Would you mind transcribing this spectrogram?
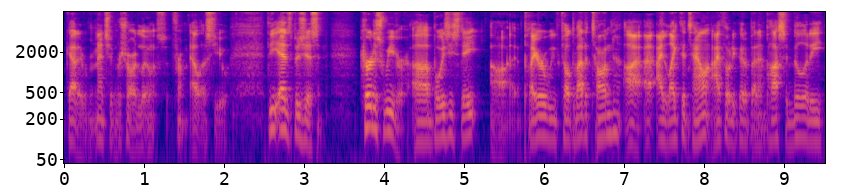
got to mention Rashard Lewis from LSU. The Ed's position. Curtis Weaver, uh, Boise State uh, player we've talked about a ton. I, I, like the talent. I thought he could have been a possibility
